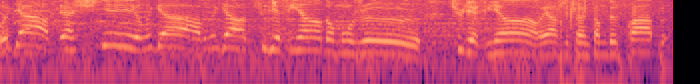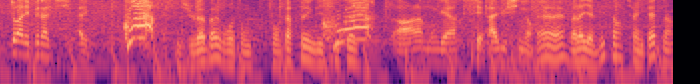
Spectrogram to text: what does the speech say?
Regarde, t'es à chier, regarde, regarde, tu lis rien dans mon jeu. Tu lis rien, regarde, j'ai fait une forme de frappe. Toi, allez, penalty, allez. Quoi? Tu joues la balle, gros. Ton, ton perso il glisse tout seul. Alors là, mon gars, c'est hallucinant. Ouais, ouais, bah là, il y a but hein, sur une tête là.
